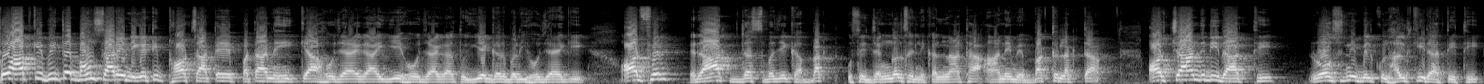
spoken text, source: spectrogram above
तो आपके भीतर बहुत सारे निगेटिव थॉट्स आते हैं, पता नहीं क्या हो जाएगा, ये हो जाएगा तो ये गड़बड़ी हो जाएगी। और फिर रात 10 बजे का वक्त, उसे जंगल से निकलना था, आने में वक्त लगता। और चांदनी रात थी रोशनी बिल्कुल हल्की रहती थी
